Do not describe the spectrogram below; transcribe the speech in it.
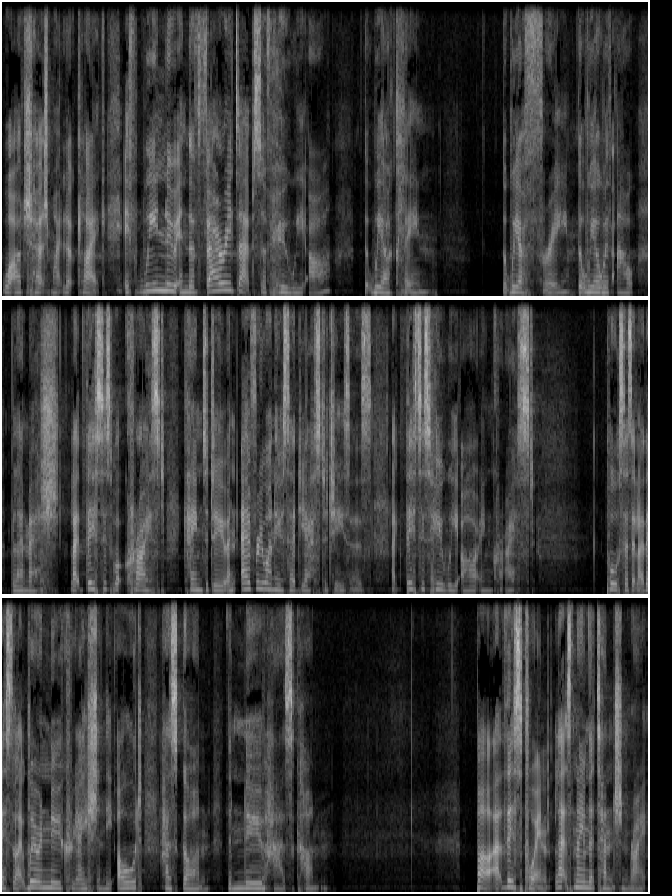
what our church might look like if we knew in the very depths of who we are that we are clean, that we are free, that we are without blemish. Like, this is what Christ came to do. And everyone who said yes to Jesus, like, this is who we are in Christ. Paul says it like this like, we're a new creation. The old has gone, the new has come. But at this point, let's name the tension right.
